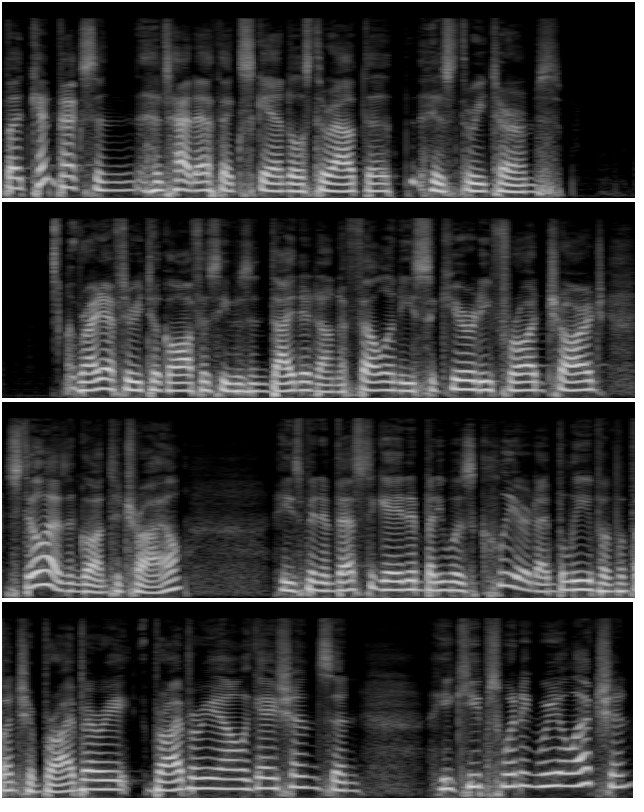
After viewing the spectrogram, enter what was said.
But Ken Paxton has had ethics scandals throughout the, his three terms. Right after he took office, he was indicted on a felony security fraud charge. Still hasn't gone to trial. He's been investigated, but he was cleared, I believe, of a bunch of bribery bribery allegations, and he keeps winning re-election.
